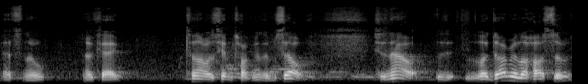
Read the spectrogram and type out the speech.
that's new, okay? So now was him talking to himself. He says, now, Lord Dami Lahasim,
